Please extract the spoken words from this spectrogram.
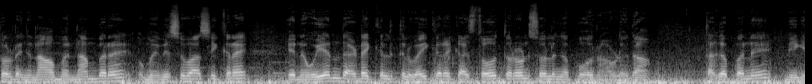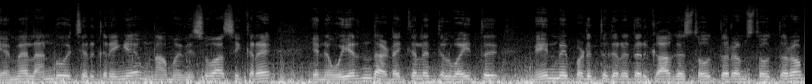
சொல்கிறீங்க நான் உண்மை நம்புகிறேன் உண்மை விசுவாசிக்கிறேன் என்னை உயர்ந்த அடைக்கலத்தில் வைக்கிறக்கா ஸ்தோத்திரம்னு சொல்லுங்கள் போதும் அவ்வளோதான் தகப்பனே நீங்கள் என் மேல் அன்பு வச்சுருக்கிறீங்க. நாம் விசுவாசிக்கிறேன். என்னை உயர்ந்த அடைக்கலத்தில் வைத்து மேன்மைப்படுத்துகிறதற்காக ஸ்தோத்திரம் ஸ்தோத்திரம்.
